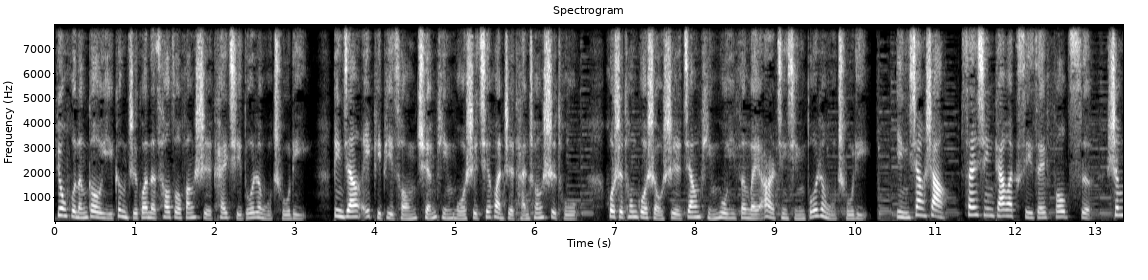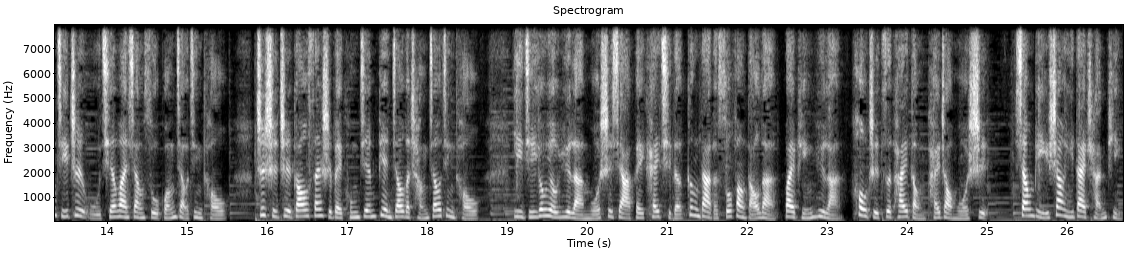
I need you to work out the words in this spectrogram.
用户能够以更直观的操作方式开启多任务处理，并将 APP 从全屏模式切换至弹窗视图，或是通过手势将屏幕一分为二进行多任务处理。影像上，三星 Galaxy Z Fold 四升级至五千万像素广角镜头，支持至高三十倍空间变焦的长焦镜头，以及拥有预览模式下被开启的更大的缩放导览、外屏预览、后置自拍等拍照模式。相比上一代产品，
